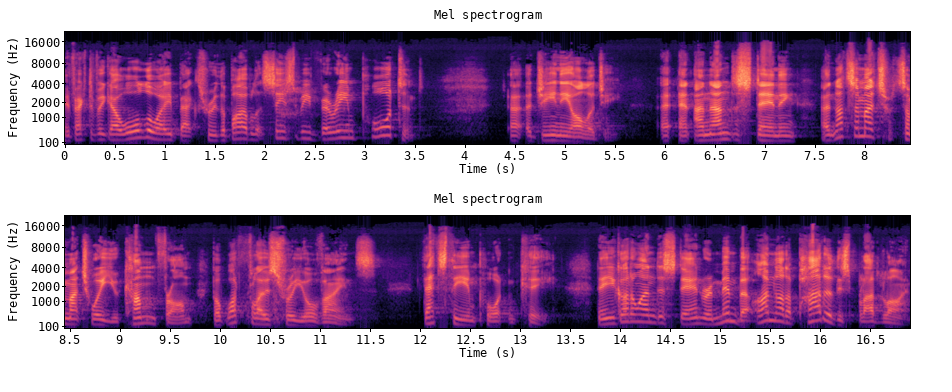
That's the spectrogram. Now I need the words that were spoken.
In fact, if we go all the way back through the Bible, it seems to be very important uh, a genealogy an understanding, uh, not so much, so much where you come from, but what flows through your veins. That's the important key. Now you've got to understand, remember, I'm not a part of this bloodline.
